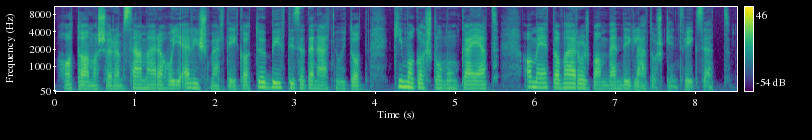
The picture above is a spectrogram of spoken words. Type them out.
hatalmas öröm számára, hogy elismerték a több évtizeden átnyújtott, kimagasló munkáját, amelyet a városban vendéglátosként végzett.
